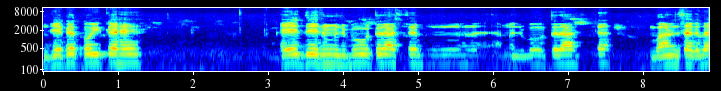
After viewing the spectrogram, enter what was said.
ਜੇਕਰ ਕੋਈ ਕਹੇ ਇਹ ਦੇਸ਼ ਮਜ਼ਬੂਤ ਰਾਸ਼ਟਰ ਮਜ਼ਬੂਤ ਰਾਸ਼ਟਰ ਬਣ ਸਕਦਾ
